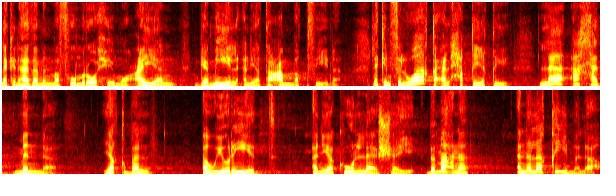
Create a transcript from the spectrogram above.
لكن هذا من مفهوم روحي معين جميل أن يتعمق فينا. لكن في الواقع الحقيقي لا أحد منا يقبل أو يريد أن يكون لا شيء بمعنى أن لا قيمة له.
